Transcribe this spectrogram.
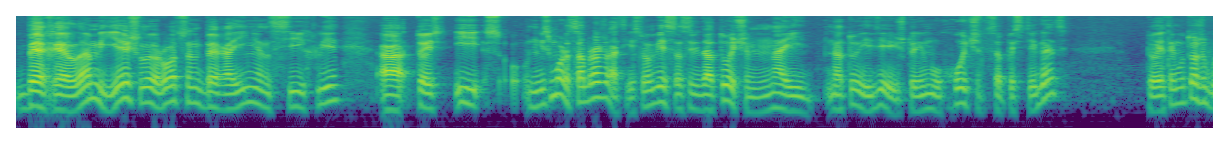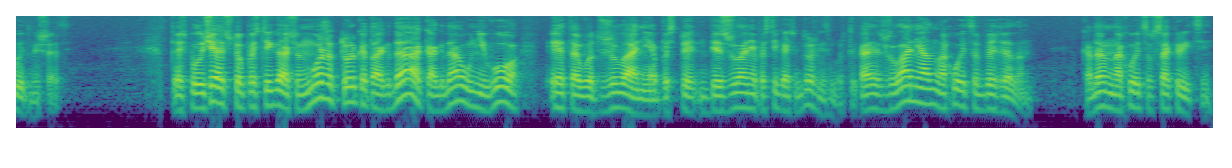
бегелам, ешло родсен бегаинен сихли, а, то есть и не сможет соображать, если он весь сосредоточен на, на той идее, что ему хочется постигать, то это ему тоже будет мешать. То есть получается, что постигать он может только тогда, когда у него это вот желание, без желания постигать он тоже не сможет. Когда желание оно находится в бегелом, когда оно находится в сокрытии.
